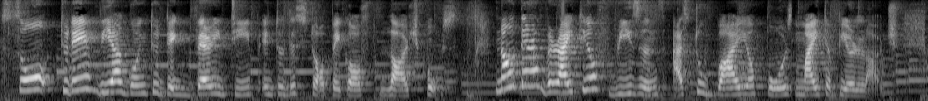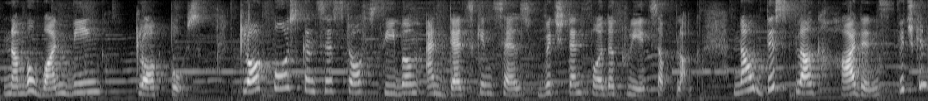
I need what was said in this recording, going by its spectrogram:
So today we are going to dig very deep into this topic of large pores. Now there are a variety of reasons as to why your pores might appear large. Number one being clogged pores. Clogged pores consist of sebum and dead skin cells which then further creates a plug. Now this plug hardens which can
